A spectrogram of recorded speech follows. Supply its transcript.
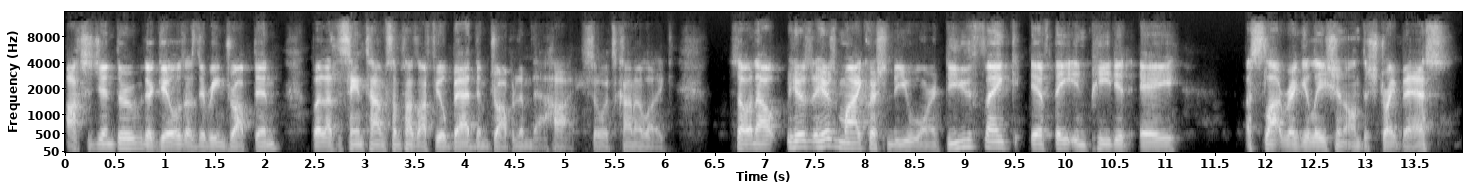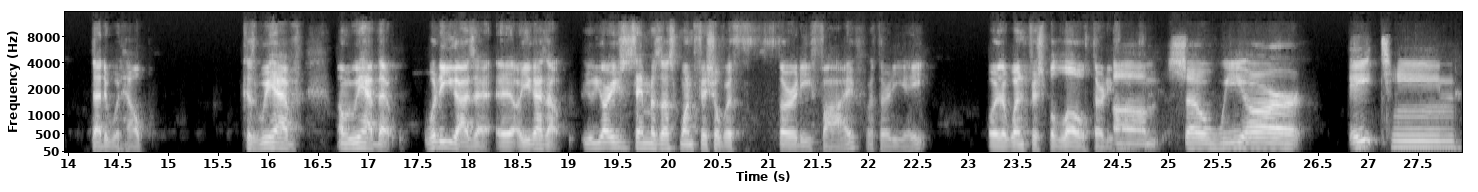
oxygen through their gills as they're being dropped in. But at the same time, sometimes I feel bad them dropping them that high. So it's kind of like. So now here's here's my question to you, Warren. Do you think if they impeded a a slot regulation on the striped bass that it would help? Because we have, I mean, we have that. What are you guys at? Uh, are you guys out? Are you the same as us? One fish over 35 or 38 or the one fish below 35 um so we are 18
